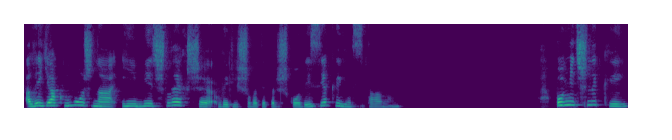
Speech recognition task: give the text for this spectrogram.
але як можна і більш легше вирішувати перешкоди, і з яким станом? Помічники.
